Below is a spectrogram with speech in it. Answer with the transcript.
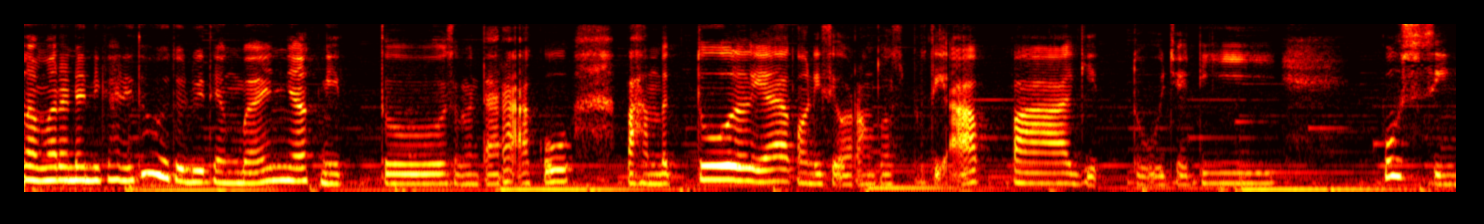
lamaran dan nikahan itu butuh duit yang banyak gitu. Sementara aku paham betul ya kondisi orang tua seperti apa gitu. Jadi pusing.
